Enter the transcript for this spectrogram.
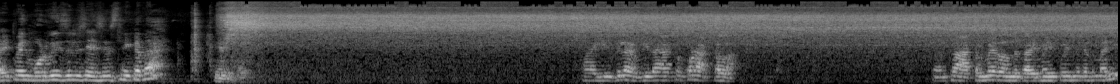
అయిపోయింది మూడు విజిల్స్ వేసేసినాయి కదా. ఆ ఇదిలో అవి దాకా కూడా అక్కల కొంచెం ఆకలి మీద ఉంది టైం అయిపోయింది కదా మరి.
